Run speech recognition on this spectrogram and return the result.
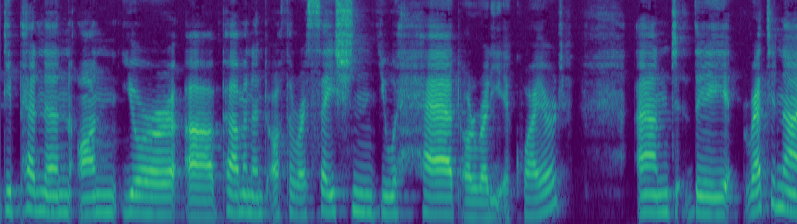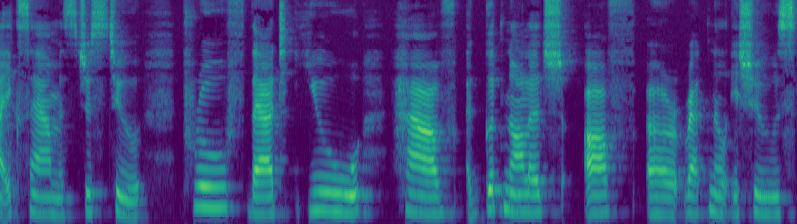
dependent on your uh, permanent authorization you had already acquired. And the retina exam is just to prove that you have a good knowledge of uh, retinal issues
